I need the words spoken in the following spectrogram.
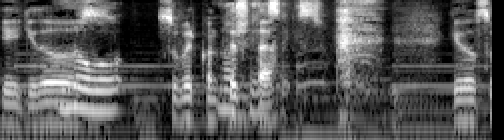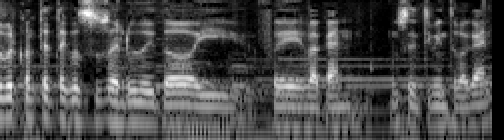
que quedó No súper contenta. Quedó súper contenta con su saludo y todo y fue bacán, un sentimiento bacán.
